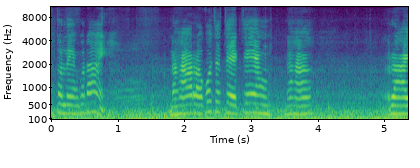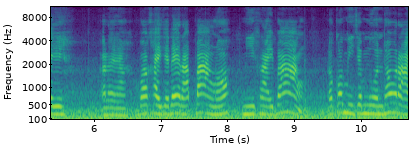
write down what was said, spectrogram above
มตะแรงก็ได้นะคะ เราก็จะแจกแจงนะคะ รายอะไรนะว่าใครจะได้รับบ้างเนาะมีใครบ้าง แล้วก็มีจำนวนเท่าไหร่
